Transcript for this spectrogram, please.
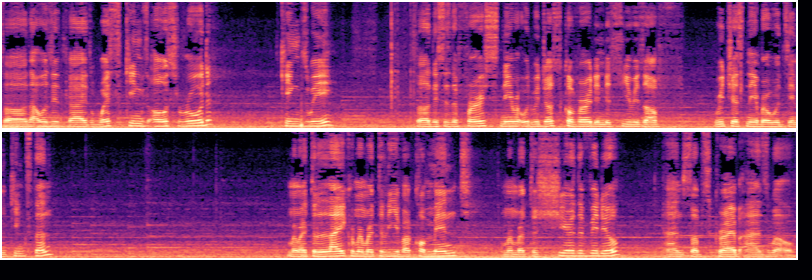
so that was it guys. West Kings House Road Kingsway. So this is the first neighborhood we just covered in the series of richest neighborhoods in Kingston. Remember to like remember to leave a comment remember to share the video and subscribe as well.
